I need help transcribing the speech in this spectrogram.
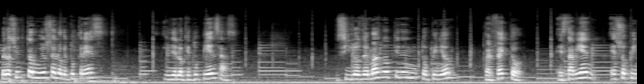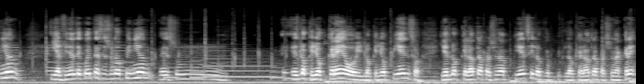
Pero siéntate orgulloso de lo que tú crees y de lo que tú piensas. Si los demás no tienen tu opinión, perfecto. Está bien, es opinión. Y al final de cuentas es una opinión, es un es lo que yo creo y lo que yo pienso y es lo que la otra persona piensa y lo que, lo que la otra persona cree.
